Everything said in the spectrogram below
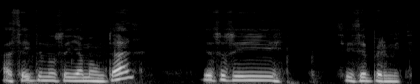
aceite no se llama untar, y eso sí, sí se permite.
